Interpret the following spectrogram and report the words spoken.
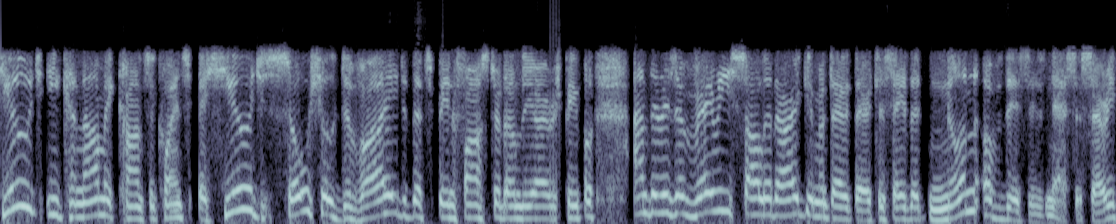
huge economic consequence, a huge social divide that's been fostered on the Irish people, and there is a very solid argument out there to say that none of this is necessary,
